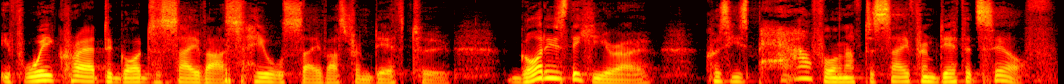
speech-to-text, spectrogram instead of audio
if we cry out to God to save us, he will save us from death too. God is the hero because he's powerful enough to save from death itself.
